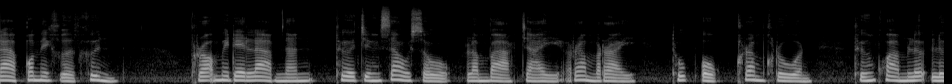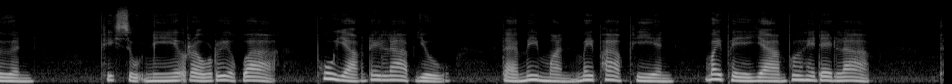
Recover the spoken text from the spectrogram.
ลาบก็ไม่เกิดขึ้น เพราะไม่ได้ลาบนั้น เธอจึงเศร้าโศกลำบากใจ ร่ำไร ทุบอก คร่ำครวญถึงความเลอะเลือน ภิกษุนี้เราเรียกว่า ผู้อยากได้ลาบอยู่ แต่ไม่มันไม่ภาคเพียร ไม่พยายามเพื่อให้ได้ลาบ เธ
